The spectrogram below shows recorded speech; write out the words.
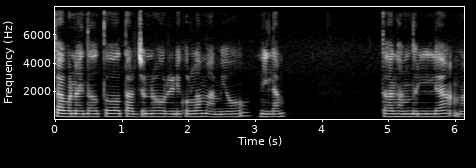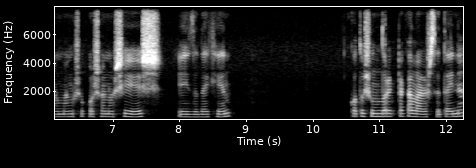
চা বানাই দাও, তো তার জন্য রেডি করলাম, আমিও নিলাম। তো আলহামদুলিল্লাহ আমার মাংস কষানো শেষ। এই যে দেখেন, কত সুন্দর একটা কালার আসছে, তাই না?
